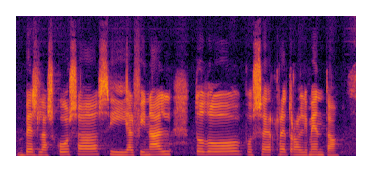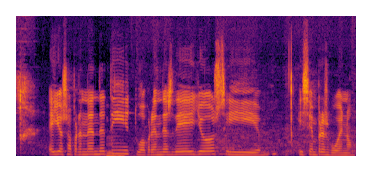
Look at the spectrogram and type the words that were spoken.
ves las cosas y al final todo pues se retroalimenta ellos aprenden de ti, tú aprendes de ellos y, siempre es bueno.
